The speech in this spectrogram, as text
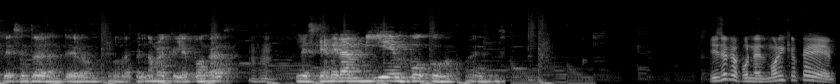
de centro delantero, el nombre que le pongas, les generan bien poco. Y eso que Funes Mori creo que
